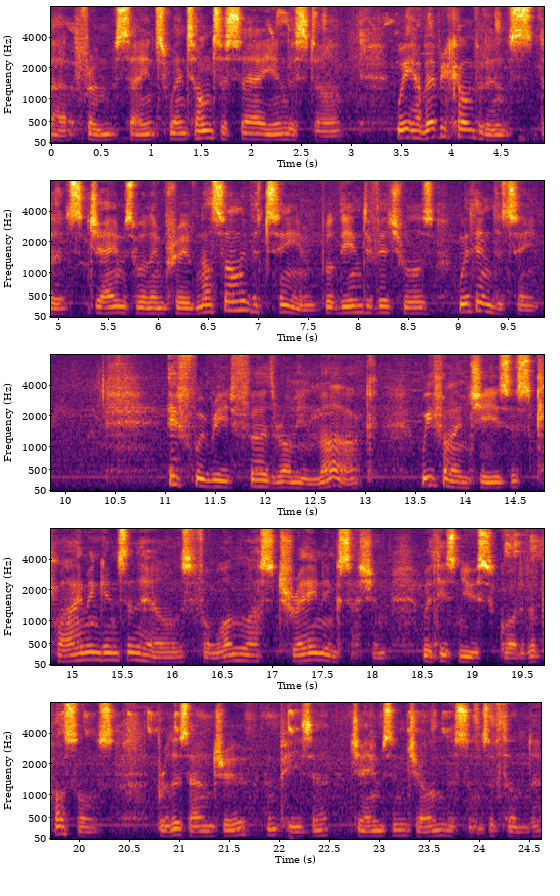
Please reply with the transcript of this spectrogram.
uh, from Saints went on to say in the Star, we have every confidence that James will improve not only the team but the individuals within the team. If we read further on in Mark, we find Jesus climbing into the hills for one last training session with his new squad of apostles brothers Andrew and Peter, James and John, the sons of thunder,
